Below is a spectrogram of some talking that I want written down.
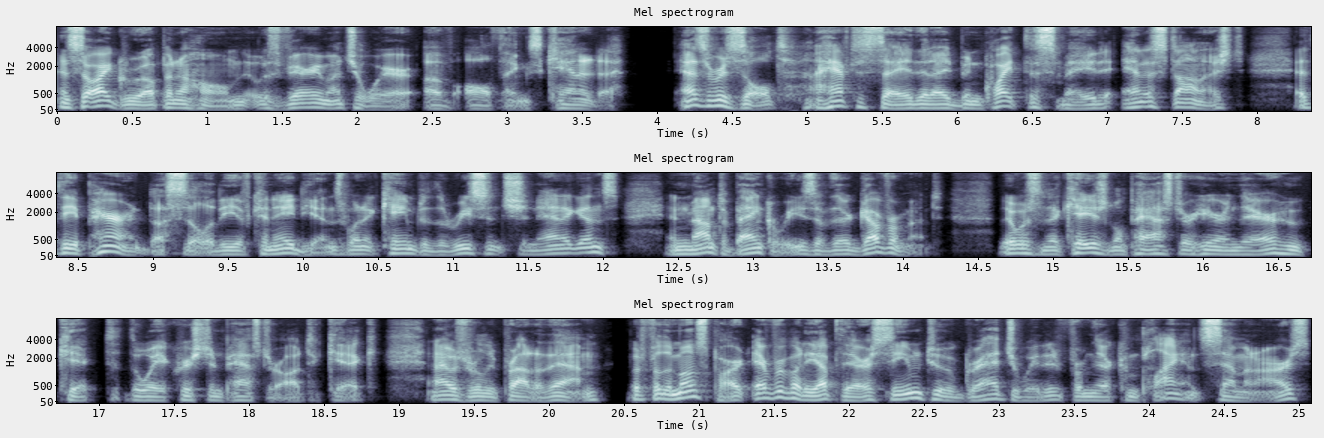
and so I grew up in a home that was very much aware of all things Canada. As a result, I have to say that I'd been quite dismayed and astonished at the apparent docility of Canadians when it came to the recent shenanigans and mountebankeries of their government. There was an occasional pastor here and there who kicked the way a Christian pastor ought to kick, and I was really proud of them. But for the most part, everybody up there seemed to have graduated from their compliance seminars,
